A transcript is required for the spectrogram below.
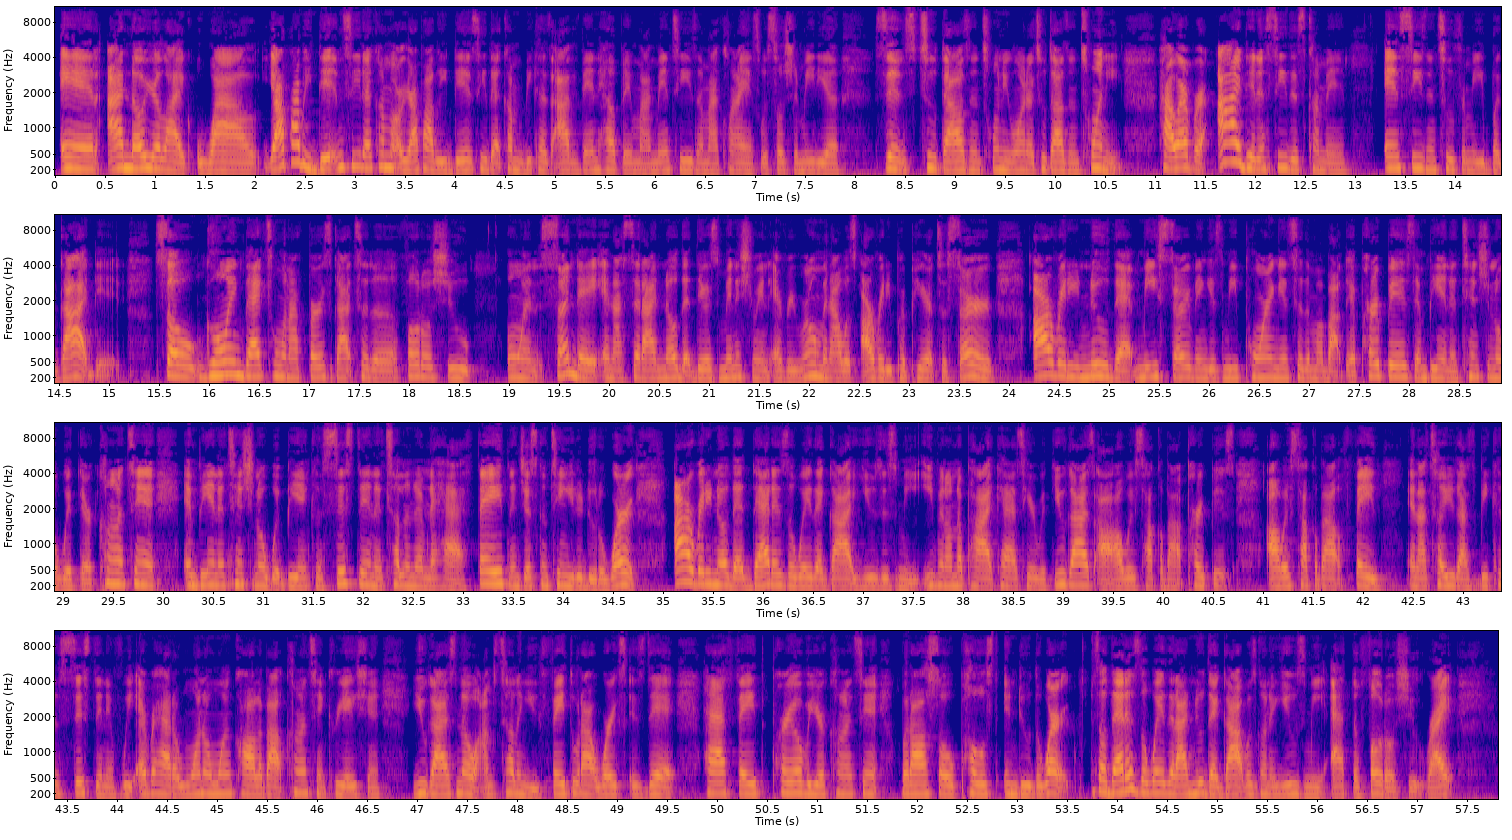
And I know you're like, wow, y'all probably didn't see that coming, or y'all probably did see that coming because I've been helping my mentees and my clients with social media since 2021 or 2020. However, I didn't see this coming in season two for me, but God did. So going back to when I first got to the photo shoot on Sunday and I said, I know that there's ministry in every room and I was already prepared to serve. Already knew that me serving is me pouring into them about their purpose and being intentional with their content and being intentional with being consistent and telling them to have faith and just continue to do the work. I already know that that is the way that God uses me. Even on the podcast here with you guys, I always talk about purpose, I always talk about faith. And I tell you guys, be consistent. If we ever had a one on one call about content creation, you guys know I'm telling you, faith without works is dead. Have faith, pray over your content, but also post and do the work. So is the way that I knew that God was going to use me at the photo shoot, right?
